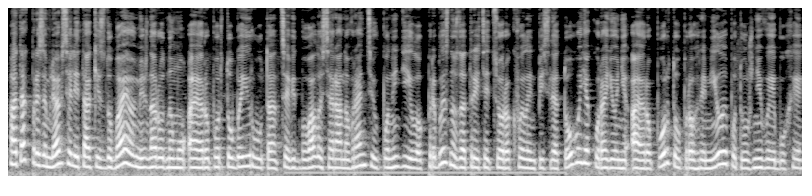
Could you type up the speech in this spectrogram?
А так приземлявся літак із Дубая в міжнародному аеропорту Бейрута. Це відбувалося рано вранці в понеділок, приблизно за 30-40 хвилин після того, як у районі аеропорту прогреміли потужні вибухи.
